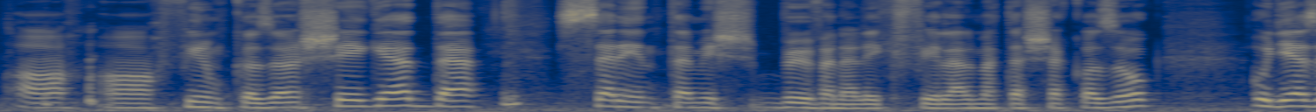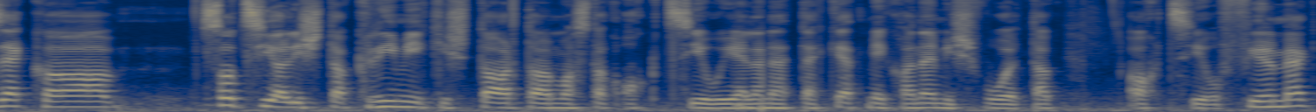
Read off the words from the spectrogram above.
a, a filmközönséget, de szerintem is bőven elég félelmetesek azok. Ugye ezek a szocialista krimik is tartalmaztak akciójeleneteket, még ha nem is voltak akciófilmek.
